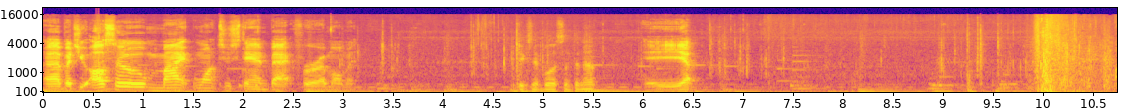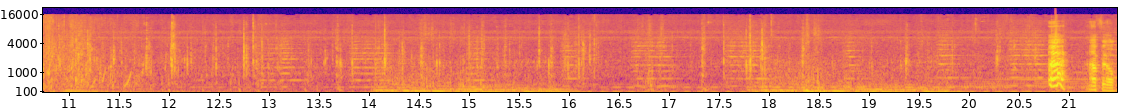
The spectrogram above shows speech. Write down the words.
Uh, but you also might want to stand back for a moment. To blow something up? Yep. I fell.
